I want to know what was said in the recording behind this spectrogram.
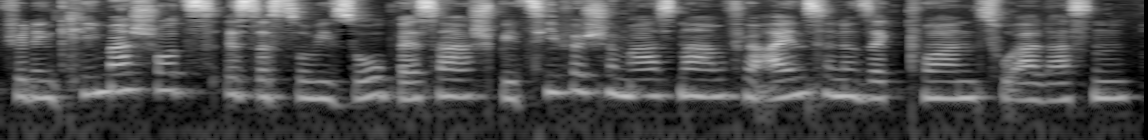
Für den Klimaschutz ist es sowieso besser, spezifische Maßnahmen für einzelne Sektoren zu erlassen,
